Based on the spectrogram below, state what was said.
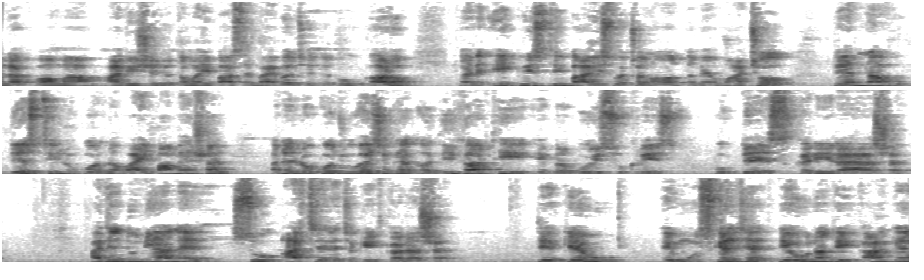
લખવામાં આવી છે. જો તમારી પાસે બાઇબલ છે તો ઉઘાડો. અને એકવીસથી બાવીસ વચનો તમે વાંચો તો એમના ઉપદેશથી લોકો નવાઈ પામે છે અને લોકો જુએ છે કે અધિકારથી એ પ્રભુ ઈસુ ખ્રિસ્ત ઉપદેશ કરી રહ્યા છે. આજે દુનિયાને શું આશ્ચર્યચકિત કરે છે? તે કહેવું એ મુશ્કેલ છે? તેવું નથી. કારણ કે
